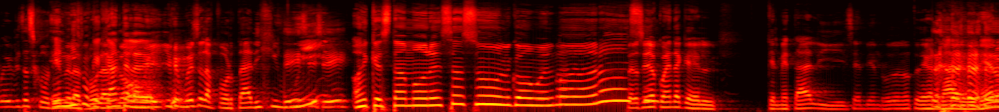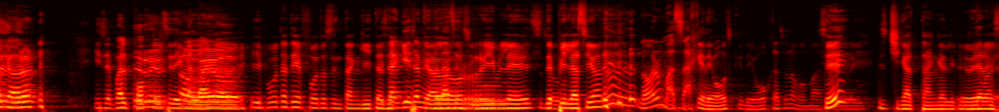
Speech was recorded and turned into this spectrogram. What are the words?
Güey, me estás jodiendo El mismo las bolas, que canta no, la de... Y me muestra la portada, dije, güey. Sí, sí, sí. Ay, que este amor es azul como el mar. Pero se dio cuenta que el, que el metal y ser bien rudo no te dejan nada de dinero, cabrón. Y se fue al pop y se deja la. Y puta tiene fotos en tanguitas. Tanguita horribles. Depilación, ¿no? no, era un masaje de, bosque, de hojas, una mamá. ¿Sí? Es chingatanga, le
